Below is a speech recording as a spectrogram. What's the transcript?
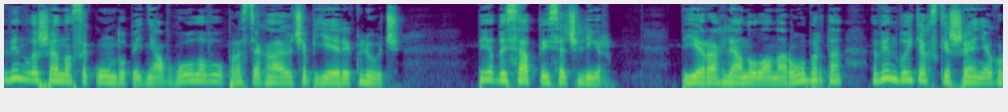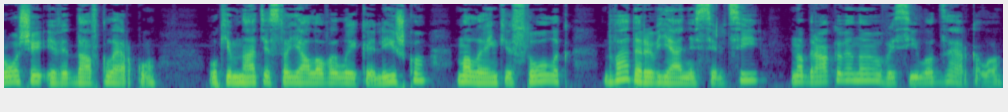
Він лише на секунду підняв голову, простягаючи П'єрі ключ. П'ятдесят тисяч лір. П'єра глянула на Роберта, він витяг з кишені гроші і віддав клерку. У кімнаті стояло велике ліжко, маленький столик, два дерев'яні стільці, над раковиною висіло дзеркало.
